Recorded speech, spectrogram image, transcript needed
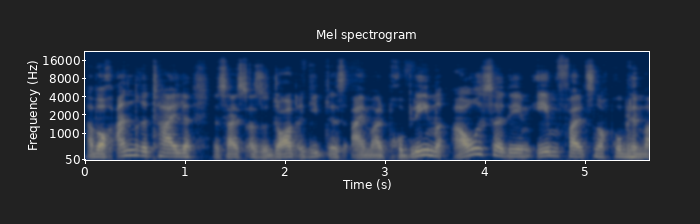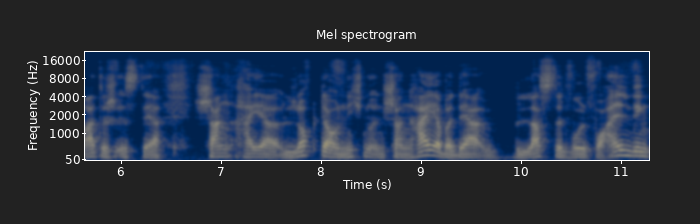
aber auch andere Teile. Das heißt also, dort gibt es einmal Probleme. Außerdem ebenfalls noch problematisch ist der Shanghaier Lockdown, nicht nur in Shanghai, aber der belastet wohl vor allen Dingen,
